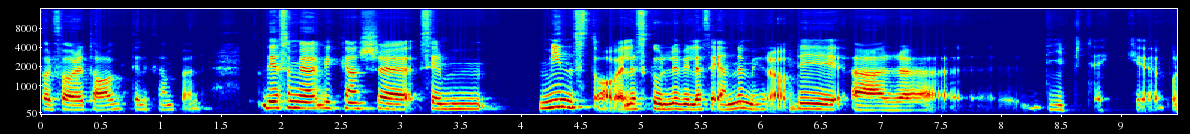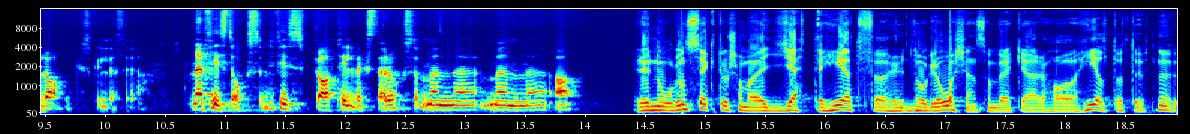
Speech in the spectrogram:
för företag till exempel det som jag, vi kanske ser minst av, eller skulle vilja se ännu mer av, det är eh, deep tech-bolag skulle jag säga. Där finns det också, det finns bra tillväxt där också, men, eh, men eh, ja, är det någon sektor som var jättehet för några år sedan som verkar ha helt dött ut nu?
